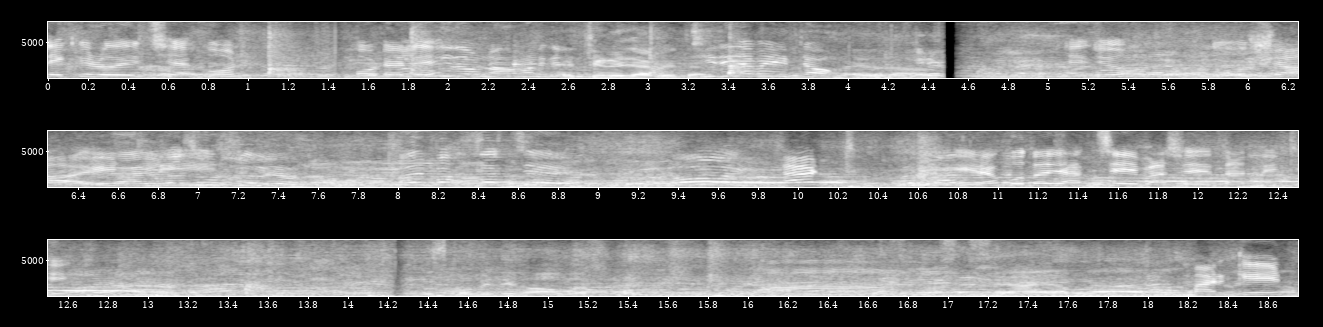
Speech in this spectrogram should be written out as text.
লেকে রয়েছে এখন হোটেলে। ছিঁড়ে যাবে ছিঁড়ে যাবে এটাও। এই যে দোসা ইডলি ওই বাস যাচ্ছে। ওই। হ্যাট এরা কোথায় যাচ্ছে এই পাশে? তার নেই ঠিক। মার্কেট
